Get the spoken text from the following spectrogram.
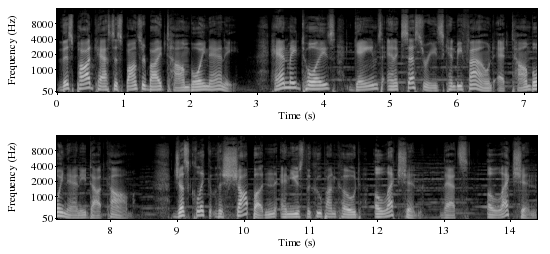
This podcast is sponsored by Tomboy Nanny. Handmade toys, games, and accessories can be found at tomboynanny.com. Just click the shop button and use the coupon code ELECTION. That's ELECTION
